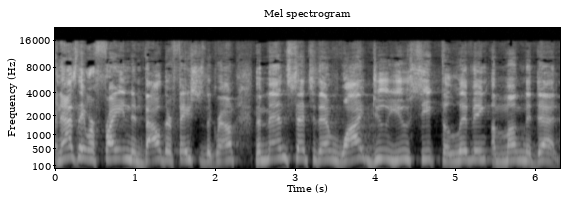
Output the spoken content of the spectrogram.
And as they were frightened and bowed their faces to the ground, the men said to them, Why do you seek the living among the dead?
